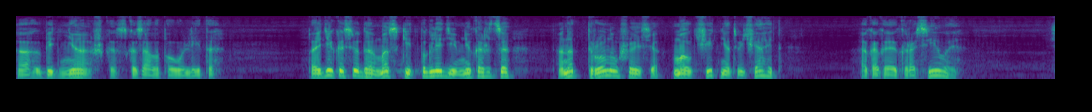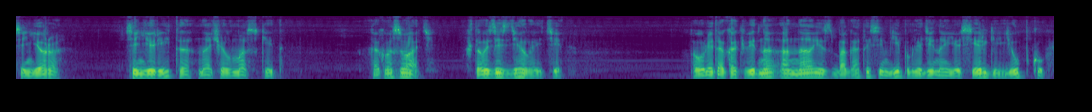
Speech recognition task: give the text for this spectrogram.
«Ах, бедняжка!» — сказала Паулита. «Пойди-ка сюда, москит, погляди. Мне кажется, она тронувшаяся, молчит, не отвечает. А какая красивая!» «Сеньора, сеньорита!» — начал москит. «Как вас звать? Что вы здесь делаете?» Паулита, как видно, она из богатой семьи. Погляди на ее серьги, юбку —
